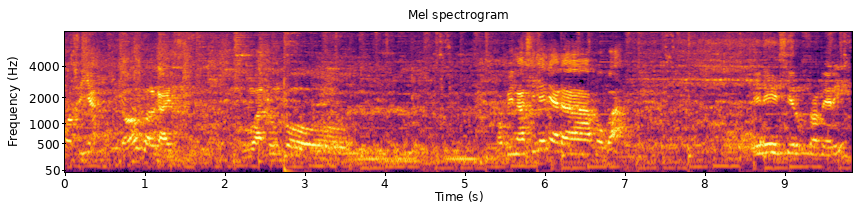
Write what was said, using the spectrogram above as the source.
porsinya. Double guys. Dua tumpuk kombinasinya ini ada boba. Ini sirup strawberry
